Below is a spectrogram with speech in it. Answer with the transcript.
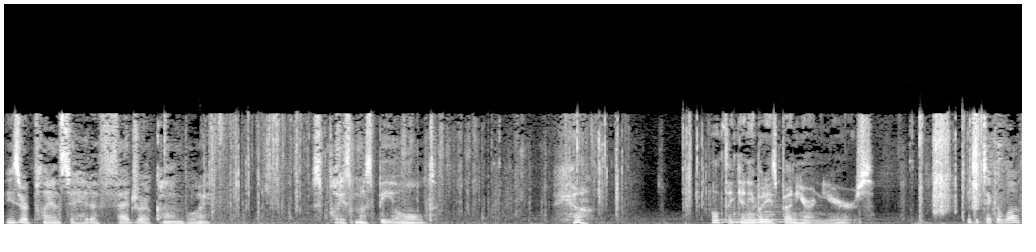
These are plans to hit a Fedra convoy. This place must be old. Yeah. I don't think anybody's been here in years. We could take a look.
